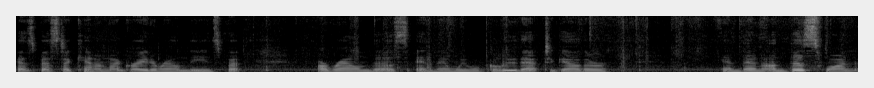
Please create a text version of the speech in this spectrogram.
as best I can. I'm not great around these, but around this, and then we will glue that together and then on this one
